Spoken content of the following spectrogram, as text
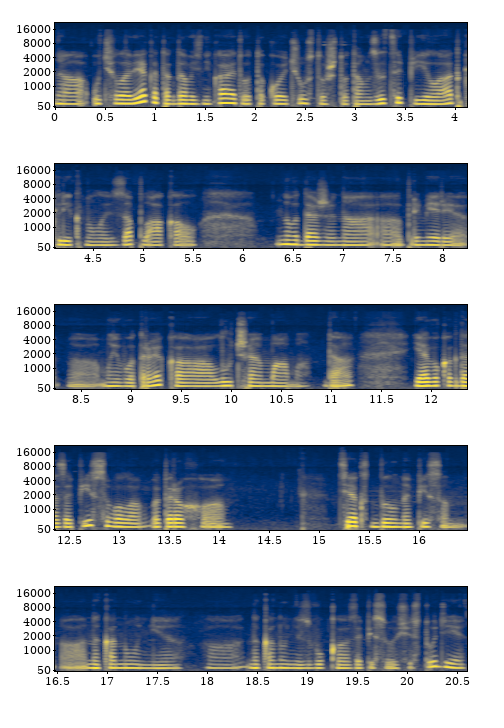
а, у человека тогда возникает вот такое чувство, что там зацепило, откликнулось, заплакал. Ну вот даже на а, примере а, моего трека «Лучшая мама», да, я его когда записывала, во-первых, а, текст был написан а, накануне накануне звукозаписывающей студии,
